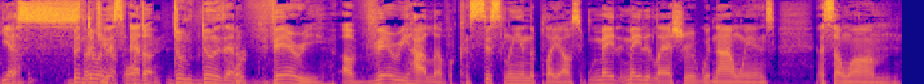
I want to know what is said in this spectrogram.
Yes. Been doing this at a doing, doing this at a very a very high level, consistently in the playoffs. Made made it last year with nine wins, and so um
